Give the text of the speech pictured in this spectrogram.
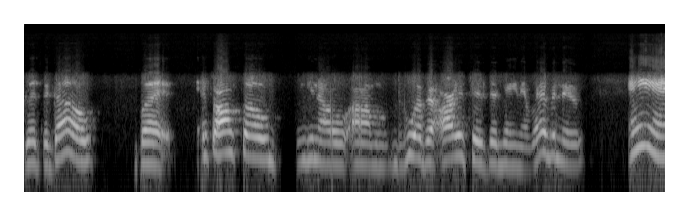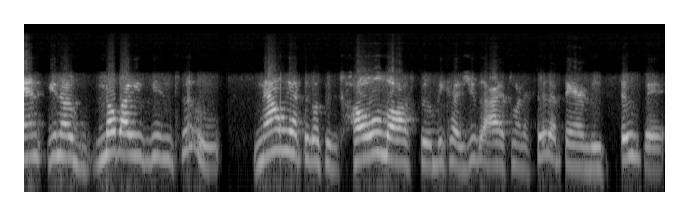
good to go, but it's also, you know, um, whoever artist is that gaining revenue, and you know nobody's getting sued. Now we have to go through this whole lawsuit because you guys want to sit up there and be stupid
